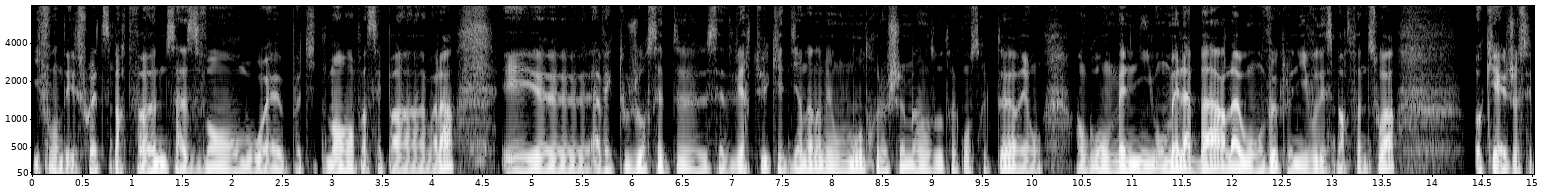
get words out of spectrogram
ils font des chouettes smartphones, ça se vend, ouais, petitement, enfin, c'est pas, voilà, et euh, avec toujours cette, cette vertu qui est de dire non, non, mais on montre le chemin aux autres constructeurs et on, en gros, on met, la barre là où on veut que le niveau des smartphones soit. Ok, je sais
